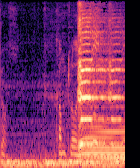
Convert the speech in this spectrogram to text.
close. Come close.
